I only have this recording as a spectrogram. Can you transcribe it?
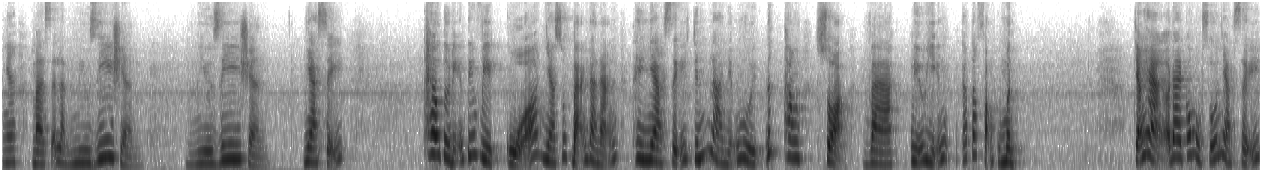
nha mà sẽ là musician. Musician. Nhạc sĩ. Theo từ điển tiếng Việt của nhà xuất bản Đà Nẵng thì nhạc sĩ chính là những người đích thân soạn và biểu diễn các tác phẩm của mình. Chẳng hạn ở đây có một số nhạc sĩ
